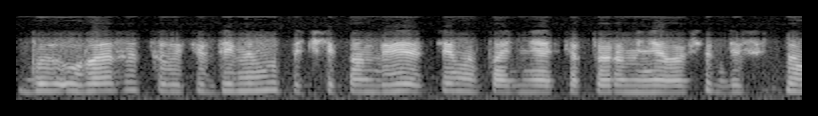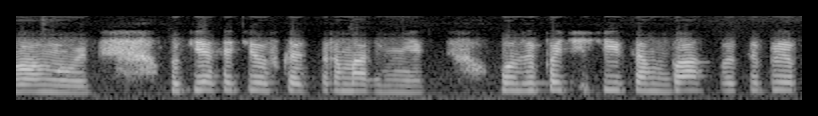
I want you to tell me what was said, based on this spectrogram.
уложиться в эти две минуточки, там две темы поднять, которые меня вообще действительно волнуют. Вот я хотела сказать про магнит. Он же почти там банк ВТБ,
